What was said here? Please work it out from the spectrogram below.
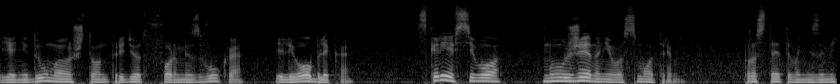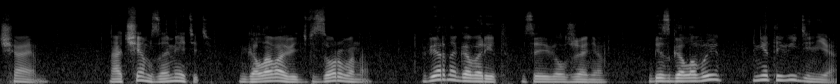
Я не думаю, что он придет в форме звука или облика. Скорее всего, мы уже на него смотрим. Просто этого не замечаем. А чем заметить? Голова ведь взорвана. Верно говорит, заявил Женя. Без головы нет и видения.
